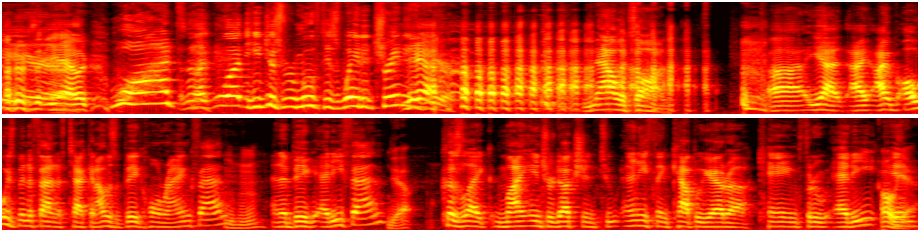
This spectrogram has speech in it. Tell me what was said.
year." yeah. Like what? And they're like, "What? He just removed his weighted training Yeah. gear." now it's on. Uh, yeah, I, I've always been a fan of Tekken. I was a big Hwoarang fan and a big Eddie fan. Mm-hmm. Yeah. Because like my introduction to anything capoeira came through Eddie Oh, in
